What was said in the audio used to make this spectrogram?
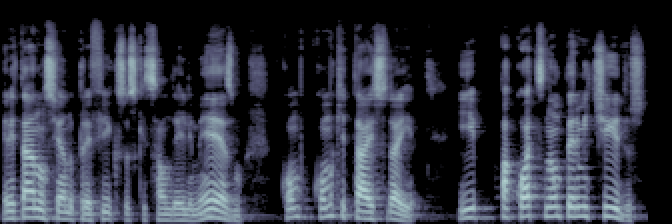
Ele está anunciando prefixos que são dele mesmo? Como, como que está isso daí? E pacotes não permitidos.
